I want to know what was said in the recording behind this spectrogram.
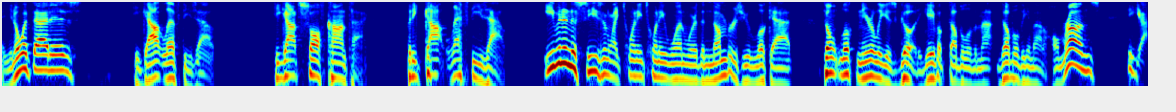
and you know what that is? He got lefties out. He got soft contact, but he got lefties out. Even in a season like 2021, where the numbers you look at don't look nearly as good, he gave up double the amount, double the amount of home runs. He got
